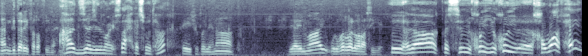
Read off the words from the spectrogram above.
هم قدر يفرخ في المحمية. هذا دجاج الماي صح؟ الأسود ها؟ اي شوف اللي هناك. دياي الماي والغرة الأوراسية. اي هذاك بس أخوي آه، خواف حيل.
